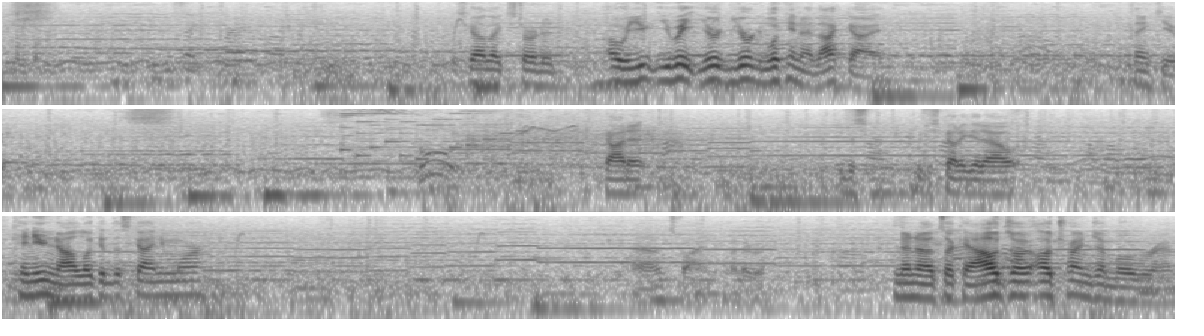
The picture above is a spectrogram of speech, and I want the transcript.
He's like right above me. This guy like started. Oh, you, you wait. You're you're looking at that guy. Thank you. Got it. We just we just gotta get out. Can you not look at this guy anymore? No, it's fine. Whatever. No, no, it's okay. I'll I'll try and jump over him.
